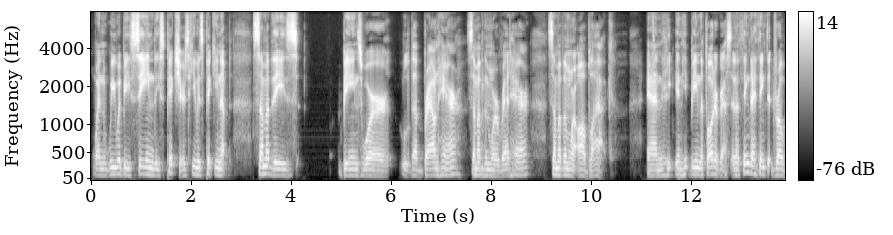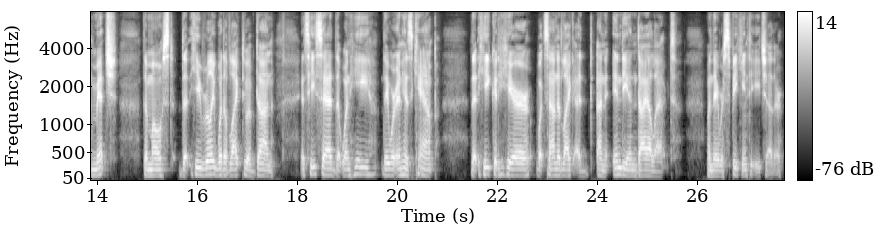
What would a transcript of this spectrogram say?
when we would be seeing these pictures, he was picking up some of these beings were the brown hair, some of them mm-hmm. were red hair, some of them were all black. And he and he being the photographs. And the thing that I think that drove Mitch the most that he really would have liked to have done is he said that when he they were in his camp that he could hear what sounded like a, an Indian dialect when they were speaking to each other.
